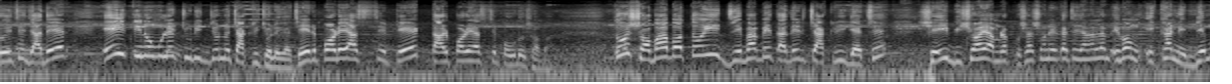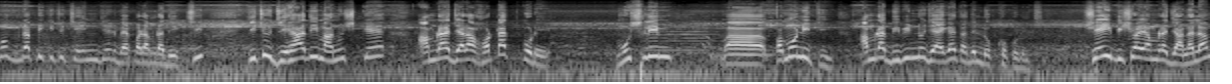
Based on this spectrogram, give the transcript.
রয়েছে যাদের এই তৃণমূলের চুরির জন্য চাকরি চলে গেছে। এরপরে আসছে টেট, তারপরে আসছে পৌরসভা। তো স্বভাবতই যেভাবে তাদের চাকরি গেছে, সেই বিষয়ে আমরা প্রশাসনের কাছে জানালাম এবং এখানে ডেমোগ্রাফি কিছু চেঞ্জের ব্যাপার আমরা দেখছি। কিছু জেহাদি মানুষকে আমরা যারা হঠাৎ করে মুসলিম কমিউনিটি আমরা বিভিন্ন জায়গায় তাদের লক্ষ্য করেছি। সেই বিষয়ে আমরা জানালাম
